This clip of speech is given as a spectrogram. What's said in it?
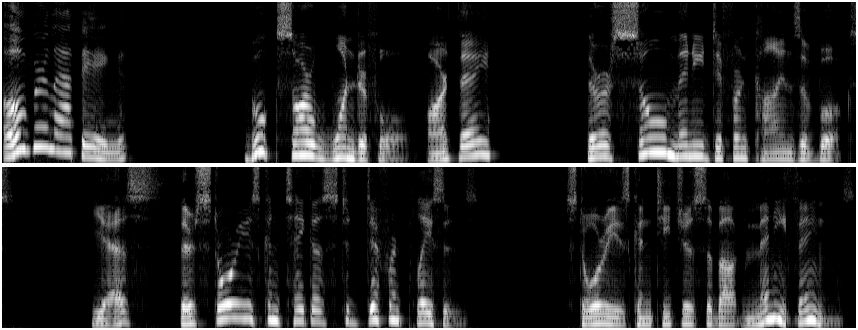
Overlapping. Books are wonderful, aren't they? There are so many different kinds of books. Yes, their stories can take us to different places. Stories can teach us about many things.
